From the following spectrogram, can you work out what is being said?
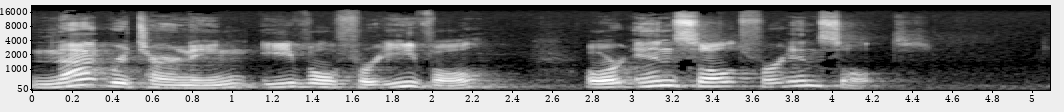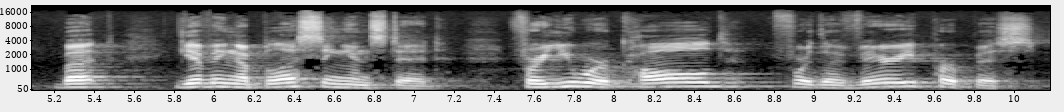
not returning evil for evil or insult for insult but giving a blessing instead. For you were called for the very purpose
